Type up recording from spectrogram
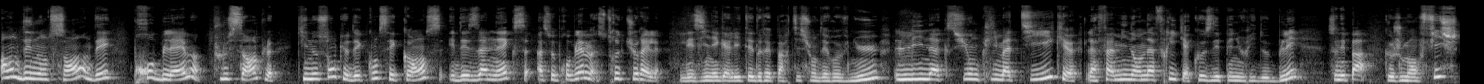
en dénonçant des problèmes plus simples qui ne sont que des conséquences et des annexes à ce problème structurel. Les inégalités de répartition des revenus, l'inaction climatique, la famine en Afrique à cause des pénuries de blé, ce n'est pas que je m'en fiche,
